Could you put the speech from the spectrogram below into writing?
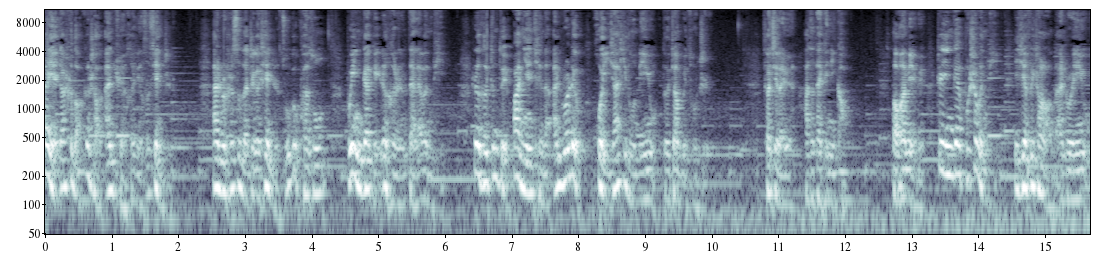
但也将受到更少的安全和隐私限制。安卓十四的这个限制足够宽松，不应该给任何人带来问题。任何针对八年前的安卓六或以下系统的应用都将被阻止。消息来源：阿斯泰克尼考。老王点评：这应该不是问题。一些非常老的安卓应用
